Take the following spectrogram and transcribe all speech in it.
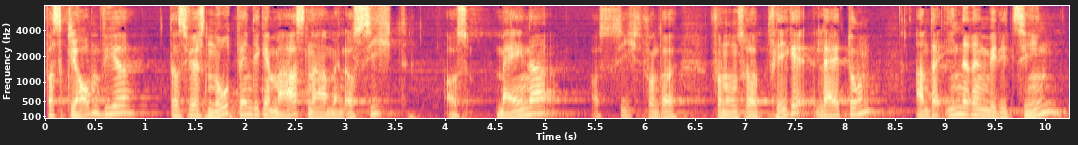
Was glauben wir, dass wir als notwendige Maßnahmen aus Sicht, aus meiner aus Sicht von, der, von unserer Pflegeleitung an der inneren Medizin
